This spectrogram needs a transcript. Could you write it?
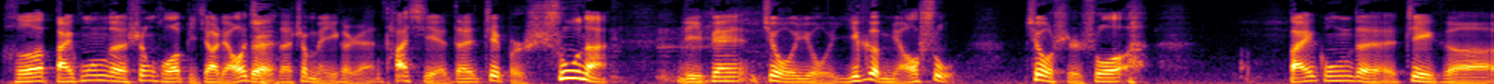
和白宫的生活比较了解的这么一个人，他写的这本书呢，里边就有一个描述，就是说白宫的这个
